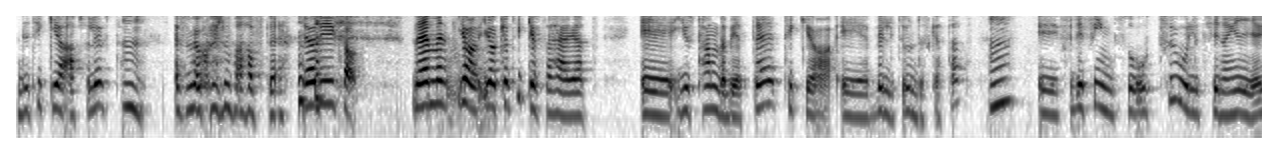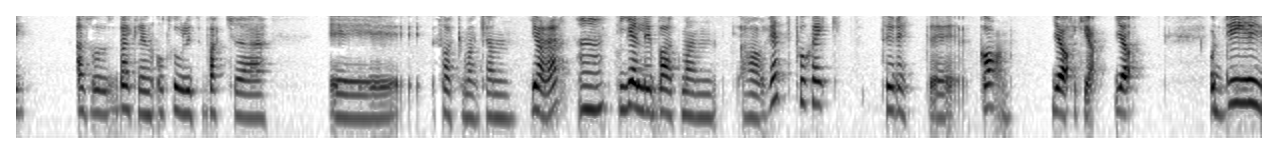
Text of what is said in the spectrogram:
Det tycker jag absolut. Mm. Eftersom jag själv har haft det. Ja, det är ju klart. Nej men jag, jag kan tycka så här att eh, just handarbete tycker jag är väldigt underskattat. Mm. Eh, för det finns så otroligt fina grejer. Alltså verkligen otroligt vackra eh, saker man kan göra. Mm. Det gäller ju bara att man har rätt projekt till rätt eh, garn, Ja. tycker jag. ja. Och det.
